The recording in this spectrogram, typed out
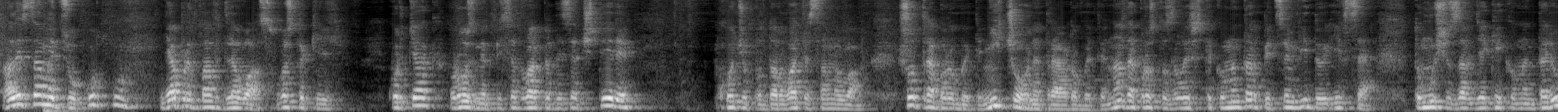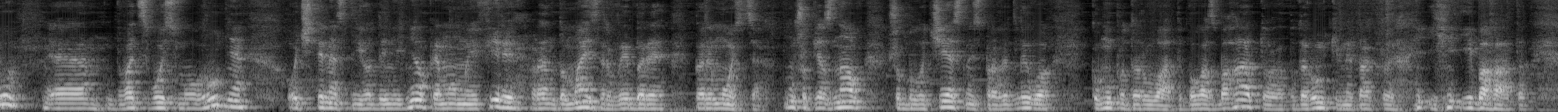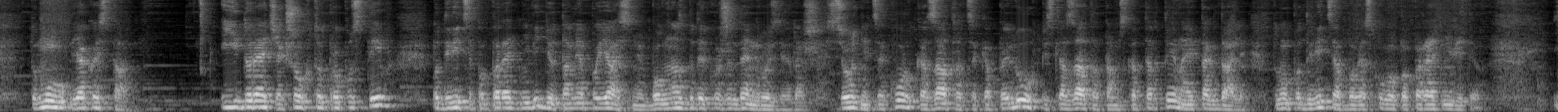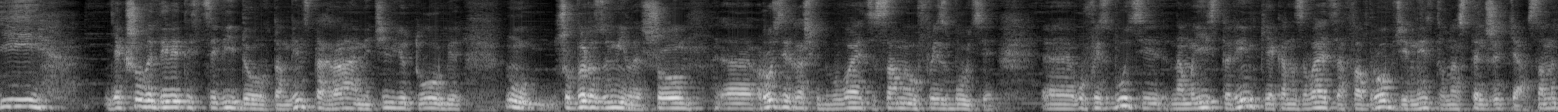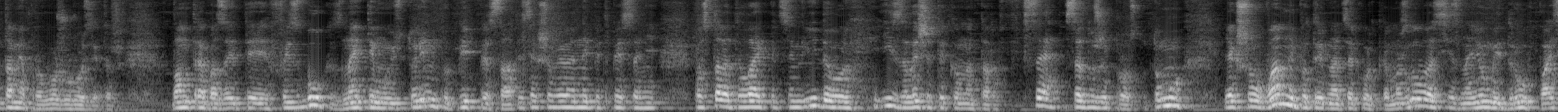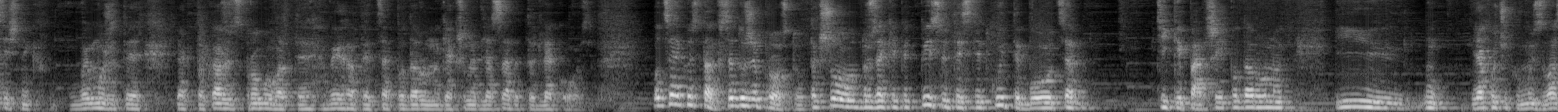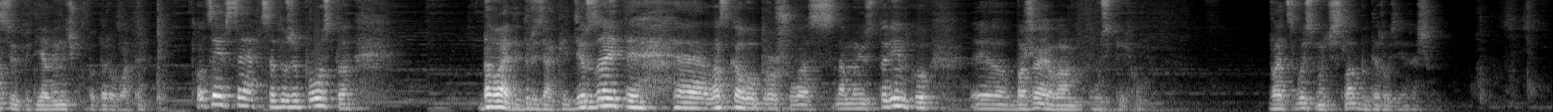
Але саме цю куртку я придбав для вас. Ось такий куртяк, розмір 52-54. Хочу подарувати саме вам. Що треба робити? Нічого не треба робити. Треба просто залишити коментар під цим відео і все. Тому що завдяки коментарю е, 28 грудня о 14 годині дня в прямому ефірі рандомайзер вибере переможця. Ну, щоб я знав, щоб було чесно і справедливо кому подарувати. Бо вас багато, а подарунків не так і, і багато. Тому якось так. І до речі, якщо хто пропустив, подивіться попереднє відео, там я пояснюю, бо в нас буде кожен день розіграш. Сьогодні це куртка, завтра це капелюх, післязавтра там скатертина і так далі. Тому подивіться обов'язково попереднє відео. І якщо ви дивитесь це відео там в інстаграмі чи в Ютубі, ну, щоб ви розуміли, що е, розіграш відбувається саме у Фейсбуці. Е, у Фейсбуці на моїй сторінці, яка називається Фабро бджільництво на стиль життя. Саме там я проводжу розіграш. Вам треба зайти в Фейсбук, знайти мою сторінку, підписатися, якщо ви не підписані, поставити лайк під цим відео і залишити коментар. Все, все дуже просто. Тому, якщо вам не потрібна ця куртка, можливо, у вас є знайомий друг, пасічник. Ви можете, як то кажуть, спробувати виграти цей подарунок, якщо не для себе, то для когось. Оце якось так, все дуже просто. Так що, друзяки, підписуйтесь, слідкуйте, бо це тільки перший подарунок. І ну, я хочу комусь з вас цю під ялиночку подарувати. Оце і все, все дуже просто. Давайте, друзяки, дерзайте. Е, Ласкаво прошу вас на мою сторінку. Е, Бажаю вам успіху. 28 числа буде розіграш.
